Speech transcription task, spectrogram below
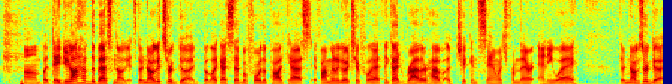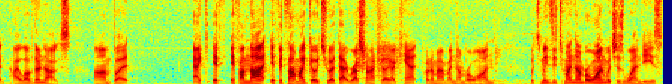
um, but they do not have the best nuggets. Their nuggets are good, but like I said before the podcast, if I'm gonna go to Chick Fil A, I think I'd rather have a chicken sandwich from there anyway. Their nugs are good. I love their nugs. Um, but I, if if I'm not if it's not my go-to at that restaurant, I feel like I can't put them at my number one, which means it's my number one, which is Wendy's.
